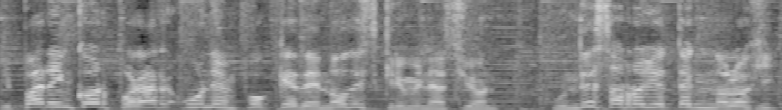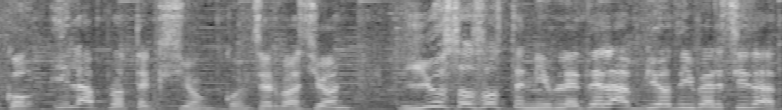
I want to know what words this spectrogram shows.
y para incorporar un enfoque de no discriminación, un desarrollo tecnológico y la protección, conservación y uso sostenible de la biodiversidad.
